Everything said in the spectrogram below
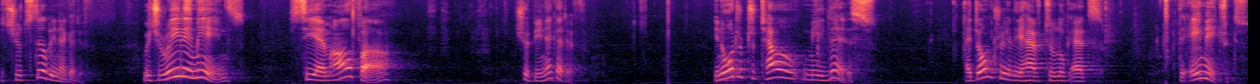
it should still be negative, which really means Cm alpha should be negative. In order to tell me this, I don't really have to look at the A matrix.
